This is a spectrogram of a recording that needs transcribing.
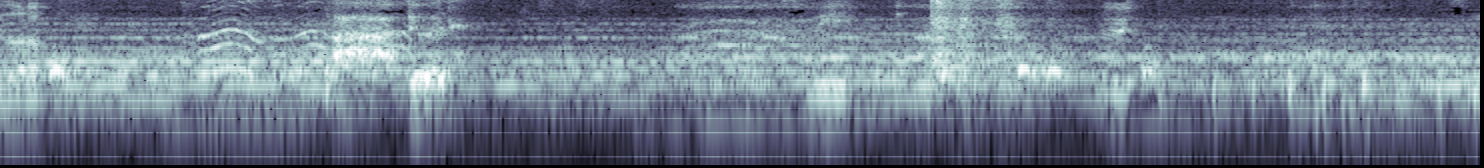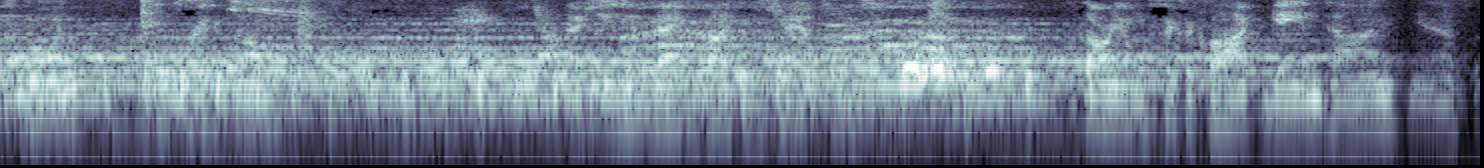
It so it echoes a little. Ah, good. Sweet. Alright. Let's move on. We'll break it down. Actually, gonna go back and buy some capsules. It's already almost 6 o'clock game time, you know, so.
